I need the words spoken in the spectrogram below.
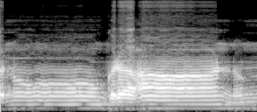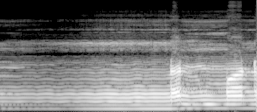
અનુગ્રહાનુન્મન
